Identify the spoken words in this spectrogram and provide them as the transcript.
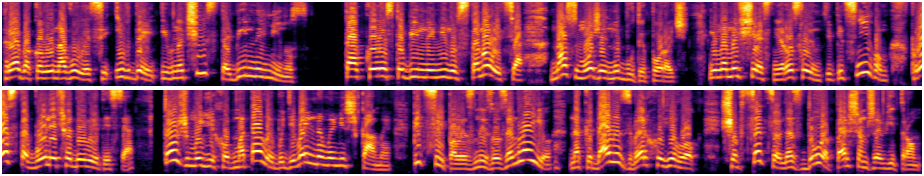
треба, коли на вулиці і вдень, і вночі стабільний мінус. Так, коли стабільний мінус становиться, нас може й не бути поруч, і на нещасні рослинки під снігом просто боляче дивитися. Тож ми їх обмотали будівельними мішками, підсипали знизу землею, накидали зверху гілок, щоб все це не здуло першим же вітром.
